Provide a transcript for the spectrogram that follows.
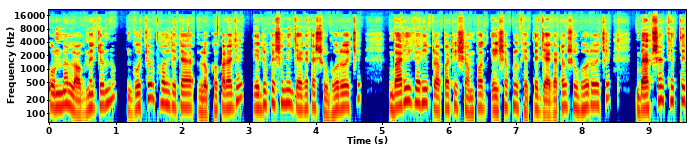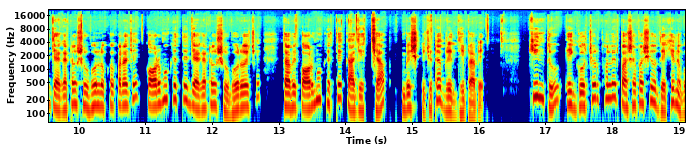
কন্যা লগ্নের জন্য গোচর ফল যেটা লক্ষ্য করা যায় এডুকেশনের জায়গাটা শুভ রয়েছে, বাড়ি, গাড়ি প্রপার্টি সম্পদ এই সকল ক্ষেত্রে জায়গাটাও শুভ রয়েছে, ব্যবসার ক্ষেত্রে জায়গাটাও শুভ লক্ষ্য করা যায় কর্মক্ষেত্রে জায়গাটাও শুভ রয়েছে, তবে কর্মক্ষেত্রে কাজের চাপ বেশ কিছুটা বৃদ্ধি পাবে। কিন্তু এই গোচর ফলের পাশাপাশিও দেখে নেব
